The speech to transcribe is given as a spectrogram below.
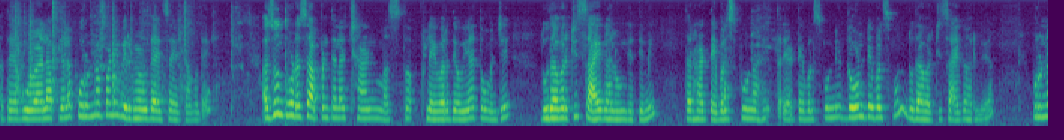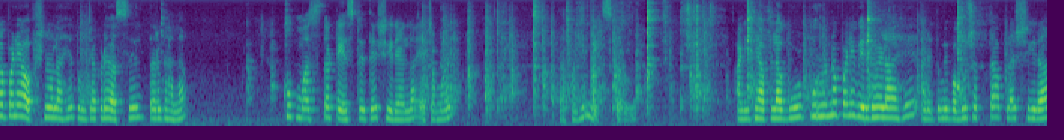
आता या गुळाला आपल्याला पूर्णपणे विरघळू द्यायचं आहे याच्यामध्ये. अजून थोडंसं आपण त्याला छान मस्त फ्लेवर देऊया. तो म्हणजे दुधावरची साय घालून घेते मी. तर हा टेबलस्पून आहे. तर या टेबलस्पूननी दोन टेबलस्पून दुधावरची साय घालूया. पूर्णपणे ऑप्शनल आहे. तुमच्याकडे असेल तर घाला. खूप मस्त टेस्ट येते शिऱ्याला. याच्यामुळे आपण हे मिक्स करू आणि इथे आपला गूळ पूर्णपणे विरघळला आहे. आणि तुम्ही बघू शकता आपला शिरा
